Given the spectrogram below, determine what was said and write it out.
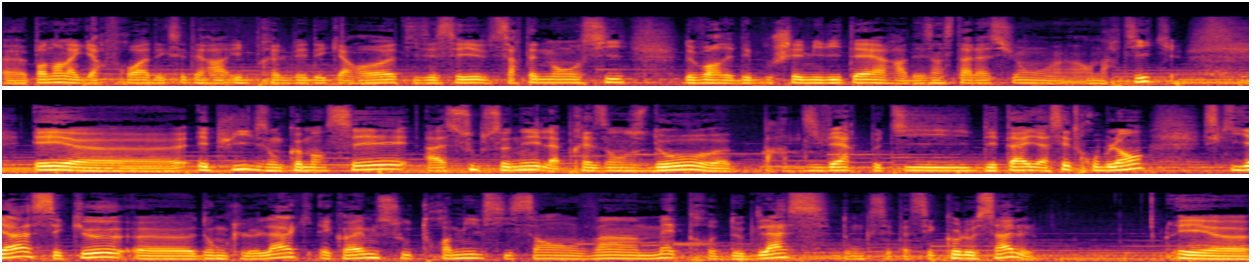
euh, pendant la guerre froide etc ils prélevaient des carottes, ils essayaient certainement aussi de voir des débouchés militaires à des installations euh, en Arctique. Et, et puis ils ont commencé à soupçonner la présence d'eau par divers petits détails assez troublants. Ce qu'il y a, c'est que donc le lac est quand même sous 3620 mètres de glace, donc c'est assez colossal. Et, euh,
